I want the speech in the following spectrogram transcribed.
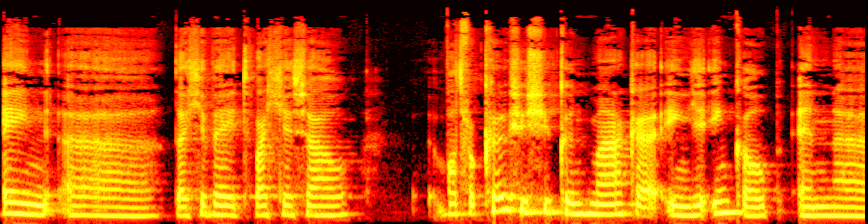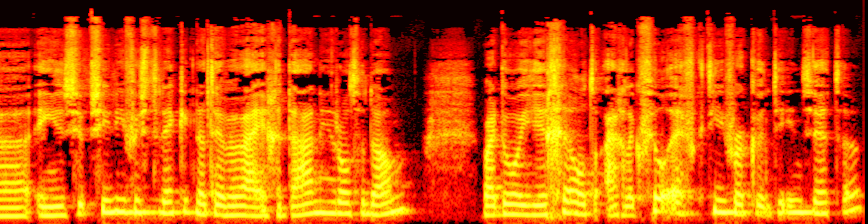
Eén, uh, dat je weet wat je zou, wat voor keuzes je kunt maken in je inkoop en in je subsidieverstrekking. Dat hebben wij gedaan in Rotterdam. Waardoor je je geld eigenlijk veel effectiever kunt inzetten.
